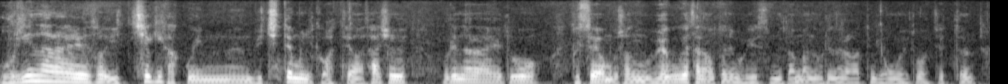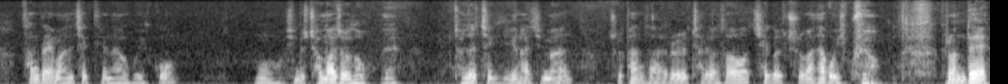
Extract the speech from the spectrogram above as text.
우리나라에서 이 책이 갖고 있는 위치 때문일 것 같아요. 사실 우리나라에도 글쎄요, 뭐 저는 뭐 외국의 사는 어떤지 모르겠습니다만 우리나라 같은 경우에도 어쨌든 상당히 많은 책들이 나오고 있고 뭐 심지어 저마저도 예, 전자책이긴 하지만 출판사를 차려서 책을 출간하고 있고요. 그런데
